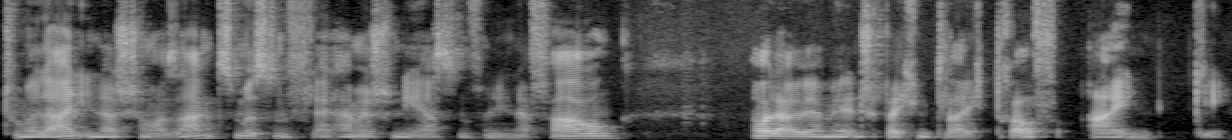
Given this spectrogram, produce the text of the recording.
Tut mir leid, Ihnen das schon mal sagen zu müssen. Vielleicht haben wir schon die ersten von Ihnen Erfahrung. Aber da werden wir entsprechend gleich drauf eingehen.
